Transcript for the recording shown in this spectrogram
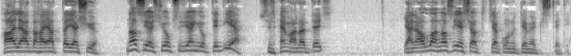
hala da hayatta yaşıyor. Nasıl yaşıyor oksijen yok dedi ya Süleyman Ateş. Yani Allah nasıl yaşatacak onu demek istedi.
